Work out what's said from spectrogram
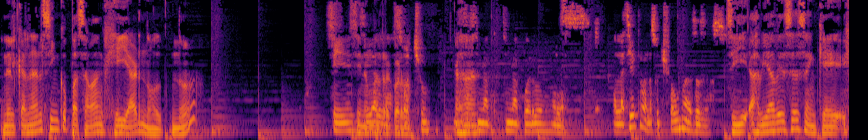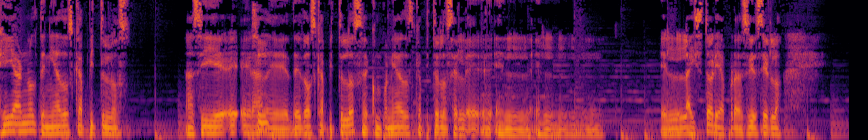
en el canal 5 pasaban Hey Arnold, ¿no? Sí, si sí, no a mal las recuerdo. 8. Ajá. Sí, me, sí me acuerdo. A las, a las 7 o a las 8, una de esas dos. Sí, había veces en que Hey Arnold tenía dos capítulos. Así e- era Sí. de, de dos capítulos, se componía de dos capítulos el, el- el- la historia, por así decirlo.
